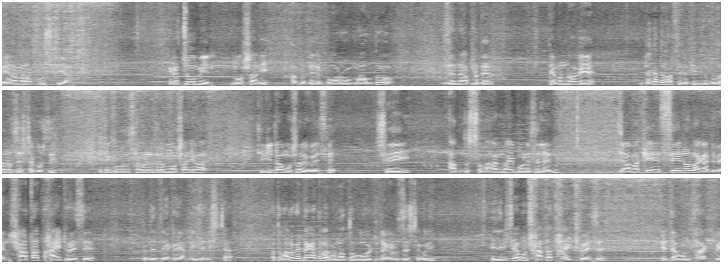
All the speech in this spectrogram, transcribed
ভেড়ামারা কুষ্টিয়া। একটা জমির মশারি, আপনাদের বড় মাল তো, এই জন্য আপনাদের তেমনভাবে দেখাতে পারছি না, কিন্তু বোঝানোর চেষ্টা করছি। এটা গরু, ছাগলের ধরে মশারি হয়, ঠিক এটাও মশারি হয়েছে। সেই আব্দুল সোবাহান ভাই বলেছিলেন যে, আমাকে চেনও লাগা দেবেন, সাত হাত হাইট হয়েছে। আপনাদের দেখাই আমি জিনিসটা। অত ভালো করে দেখাতে পারব না তবুও একটু দেখানোর চেষ্টা করি। এই জিনিসটা এমন সাত হাত হাইট হয়েছে এ তেমন থাকবে।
